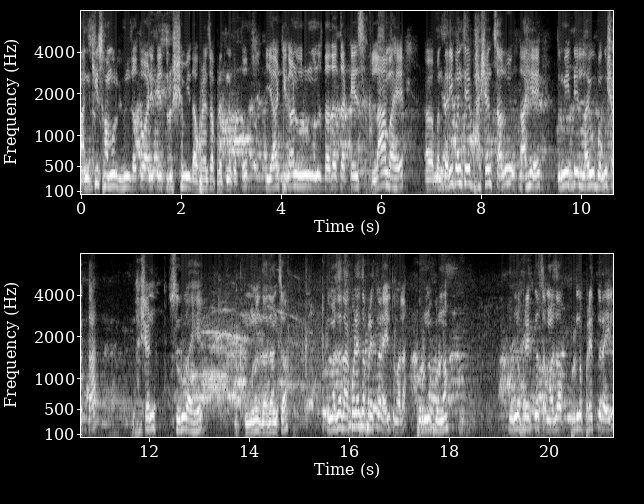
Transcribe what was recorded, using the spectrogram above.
आणखी समोर घेऊन जातो आणि ते दृश्य मी दाखवण्याचा प्रयत्न करतो. या ठिकाणवरून मनोज दादाचा टेस लांब आहे पण तरी पण ते भाषण चालू आहे. तुम्ही ते लाईव्ह बघू शकता. भाषण सुरू आहे मनोज दादांचं ते माझा दाखवण्याचा प्रयत्न राहील तुम्हाला. पूर्ण पूर्ण. पूर्ण प्रयत्न माझा पूर्ण प्रयत्न राहील.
